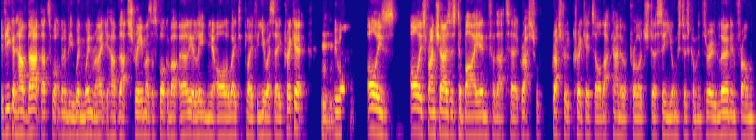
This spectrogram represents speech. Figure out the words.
if you can have that that's what going to be win-win right you have that stream as i spoke about earlier leading you all the way to play for usa cricket mm-hmm. we want all these all these franchises to buy in for that uh, grassroots grassroots cricket or that kind of approach to see youngsters coming through learning from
